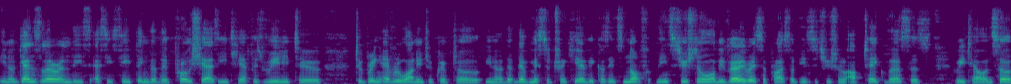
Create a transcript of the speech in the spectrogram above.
you know Gensler and the SEC think that the ProShares ETF is really to to bring everyone into crypto, you know, they've missed a trick here because it's not the institutional. I'll be very, very surprised on institutional uptake versus retail. And so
